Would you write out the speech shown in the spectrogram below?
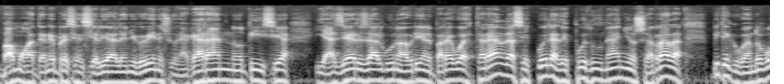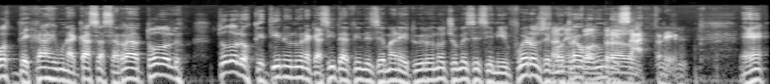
Vamos a tener presencialidad el año que viene, es una gran noticia, y ayer ya algunos abrían el paraguas. ¿Estarán las escuelas después de un año cerradas? Viste que cuando vos dejás una casa cerrada, todos los, todos los que tienen una casita de fin de semana y estuvieron ocho meses sin ir fueron, se, encontraron con un desastre. ¿Eh?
